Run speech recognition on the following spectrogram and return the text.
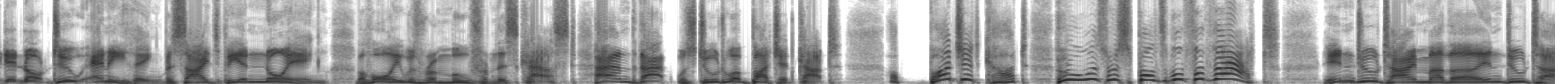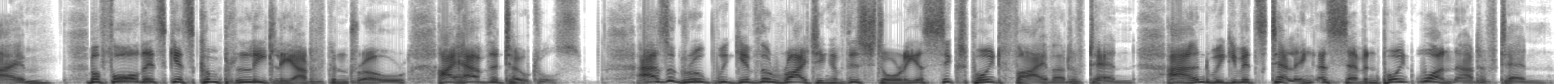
did not do anything besides be annoying before he was removed from this cast, and that was due to a budget cut. A budget cut? Who was responsible for that? In due time, Mother, in due time. Before this gets completely out of control, I have the totals. As a group, we give the writing of this story a 6.5 out of 10, and we give its telling a 7.1 out of 10.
